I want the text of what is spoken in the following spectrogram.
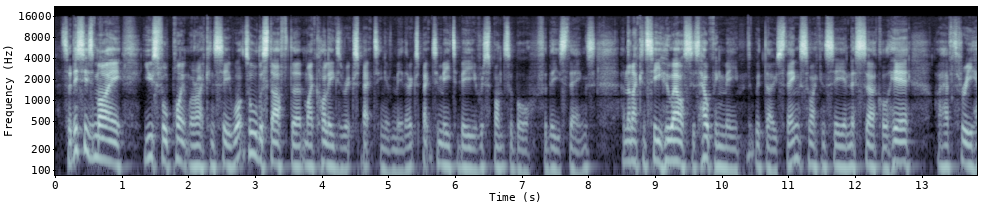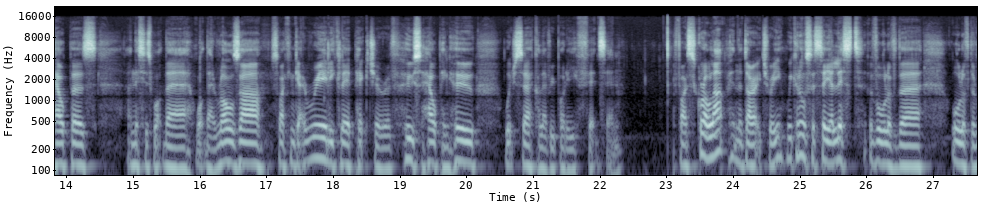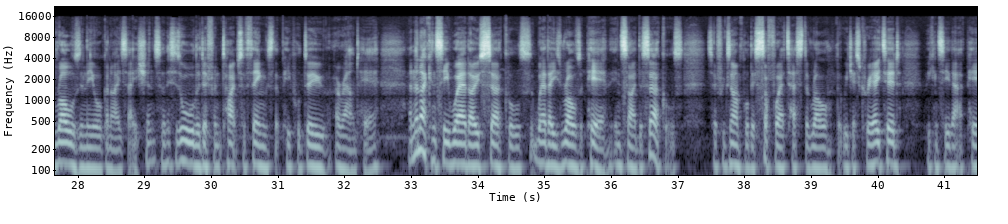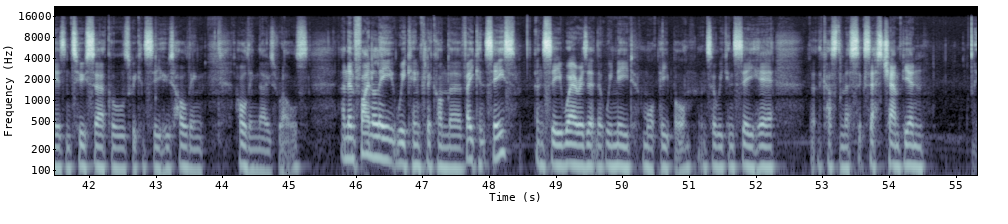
So this is my useful point where I can see what's all the stuff that my colleagues are expecting of me. They're expecting me to be responsible for these things. And then I can see who else is helping me with those things. So I can see in this circle here, I have three helpers and this is what their what their roles are. So I can get a really clear picture of who's helping who, which circle everybody fits in. If I scroll up in the directory, we can also see a list of all of the all of the roles in the organization. So this is all the different types of things that people do around here. And then I can see where those circles, where these roles appear inside the circles. So for example, this software tester role that we just created, we can see that appears in two circles. We can see who's holding, holding those roles. And then finally, we can click on the vacancies and see where is it that we need more people. And so we can see here that the customer success champion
